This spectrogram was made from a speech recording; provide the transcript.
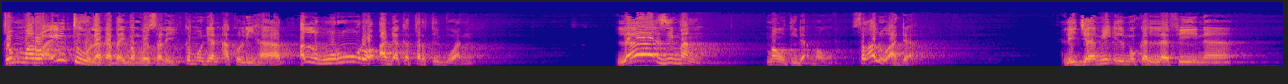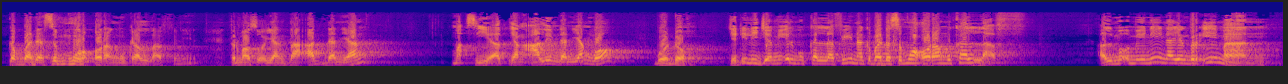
Tumma lah kata Imam Ghazali. Kemudian aku lihat al-ghururu ada ketertibuan. Laziman mau tidak mau. Selalu ada. Li jami'il mukallafina kepada semua orang mukallaf ini. Termasuk yang taat dan yang maksiat, yang alim dan yang bodoh. Jadi li jami'il mukallafina kepada semua orang mukallaf. Al-mu'minina yang beriman.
